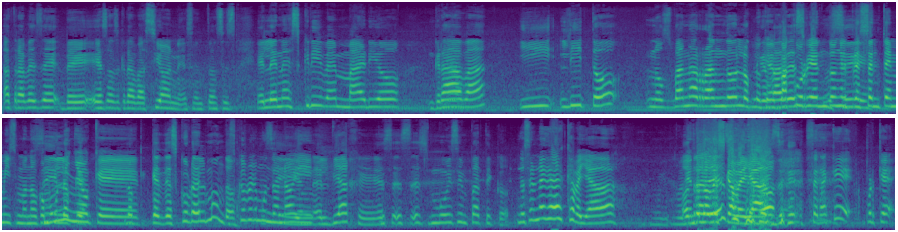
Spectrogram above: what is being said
a través de, de, esas grabaciones. Entonces, Elena escribe, Mario graba y Lito nos va narrando lo, que, va, ocurriendo en el presente mismo, ¿no? Como un niño que, que, descubre el mundo. Descubre el mundo, ¿no? Y el viaje, es, es, es muy simpático. No sé, una idea descabellada ¿Otra vez? descabellado. ¿Será que, porque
